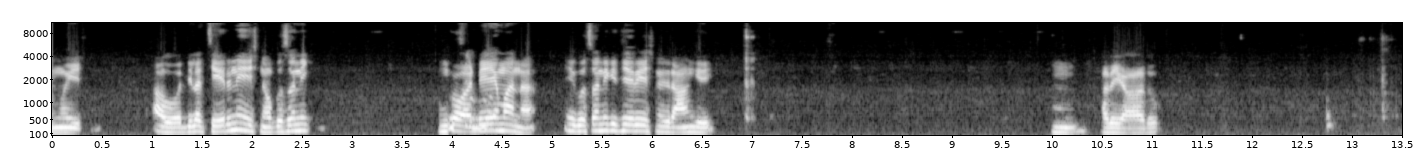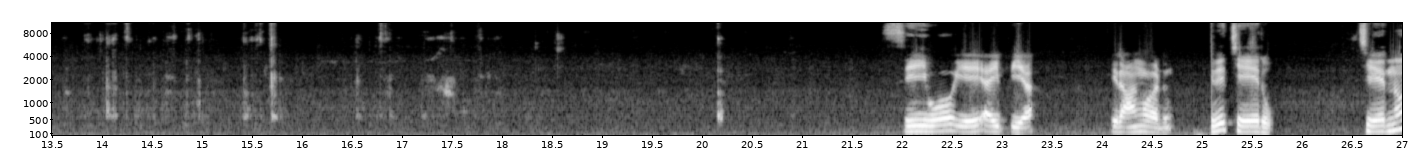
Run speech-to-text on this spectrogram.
ఏమో చేసినావు? ఆ వదిలా చీరనే చేసినావు ఒక సోనికి. ఇంకో వడ్డీ ఏమన్నా? ఈ కుసోనికి చీర చేసినది రాంగ్ ఇది అది కాదు. సిఓఏఐపియా ఇది రాంగ్ వర్డ్. ఇది చేరు. చైర్ను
